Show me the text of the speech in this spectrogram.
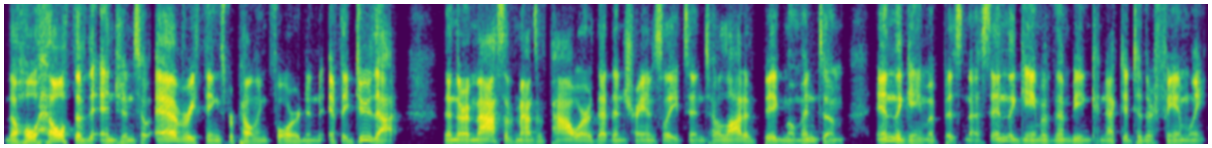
the whole health of the engine so everything's propelling forward. And if they do that then there are massive amounts of power that then translates into a lot of big momentum in the game of business, in the game of them being connected to their family.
